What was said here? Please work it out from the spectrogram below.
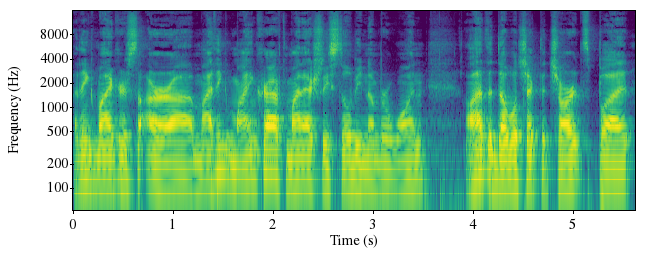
I think Microsoft or um, I think Minecraft might actually still be number one. I'll have to double check the charts, but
